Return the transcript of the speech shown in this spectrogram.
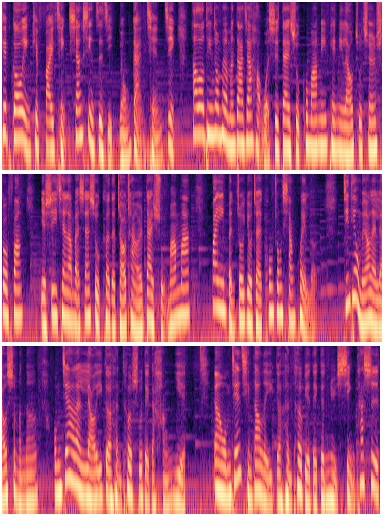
Keep going, keep fighting，相信自己，勇敢前进。Hello，听众朋友们，大家好，我是袋鼠酷妈咪陪你聊主持人硕芳，也是一千两百三十五克的早产儿袋鼠妈妈。欢迎本周又在空中相会了。今天我们要来聊什么呢？我们接下来聊一个很特殊的一个行业。嗯，我们今天请到了一个很特别的一个女性，她是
